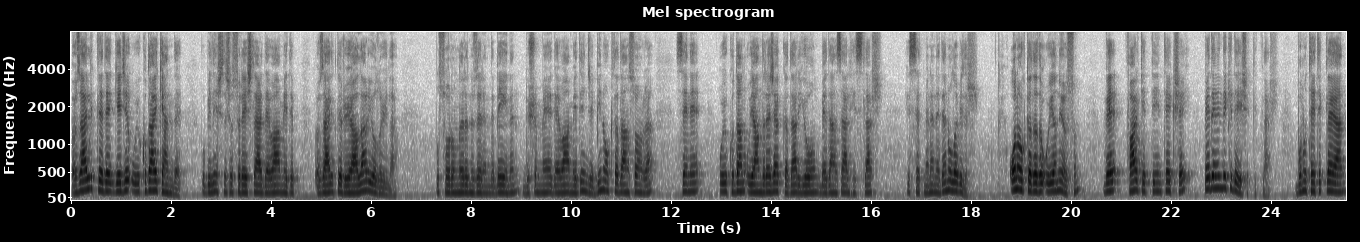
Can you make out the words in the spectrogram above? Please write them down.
Özellikle de gece uykudayken de bu bilinç dışı süreçler devam edip özellikle rüyalar yoluyla bu sorunların üzerinde beynin düşünmeye devam edince bir noktadan sonra seni uykudan uyandıracak kadar yoğun bedensel hisler hissetmene neden olabilir. O noktada da uyanıyorsun ve fark ettiğin tek şey bedenindeki değişiklikler. Bunu tetikleyen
